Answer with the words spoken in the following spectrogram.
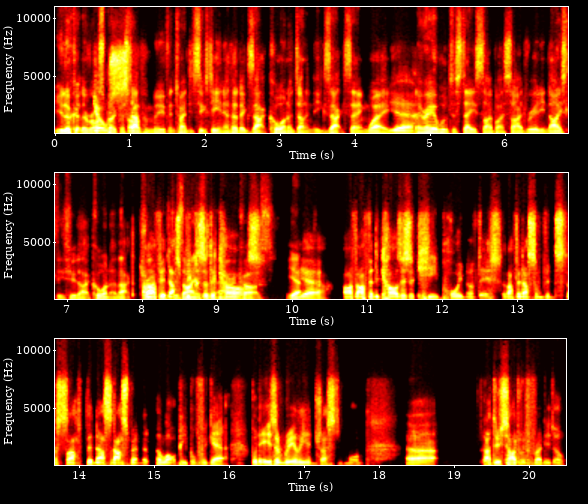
You look at the Rosberg Verstappen move in 2016 at that exact corner done in the exact same way. yeah. They're able to stay side by side really nicely through that corner. That And I think that's because of the narrow cars. Yeah. Yeah. I, th- I think the cars is a key point of this, and I think that's something. I think that's an aspect that a lot of people forget, but it is a really interesting one. Uh, I do side with Freddie though.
